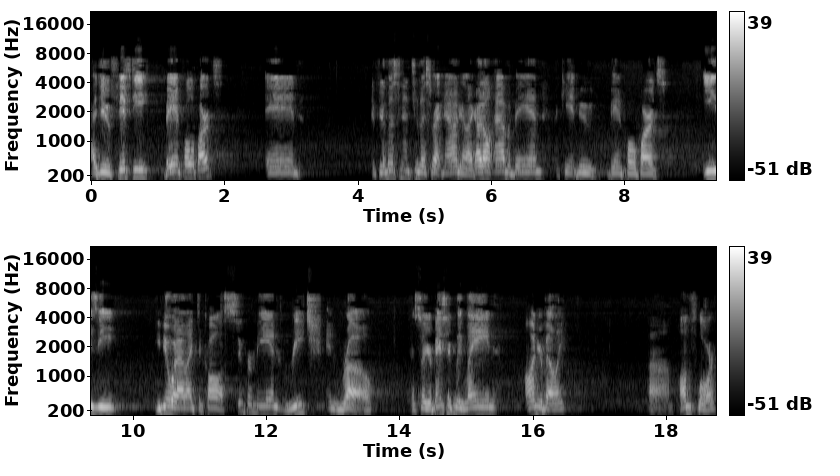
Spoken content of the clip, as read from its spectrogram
I do 50 band pull aparts. And if you're listening to this right now and you're like, I don't have a band, I can't do band pull aparts, easy, you do what I like to call a Superman reach and row. And so you're basically laying on your belly, um, on the floor,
